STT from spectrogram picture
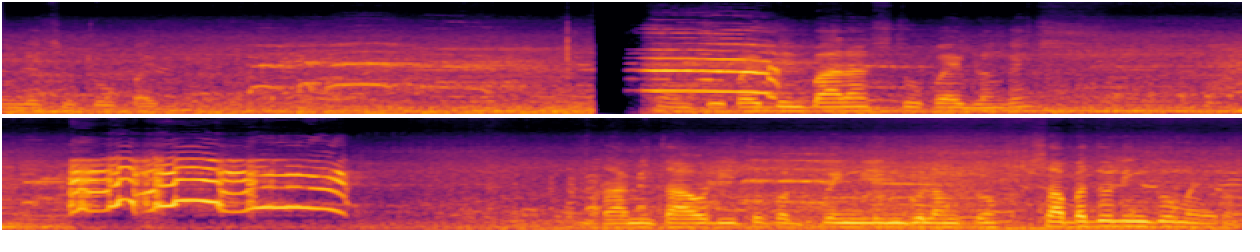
Yung guys yung 2.5. Yan, 2.5 din balance. 2.5 lang guys. Maraming tao dito pag tuwing linggo lang to. Sabado linggo mayroon.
